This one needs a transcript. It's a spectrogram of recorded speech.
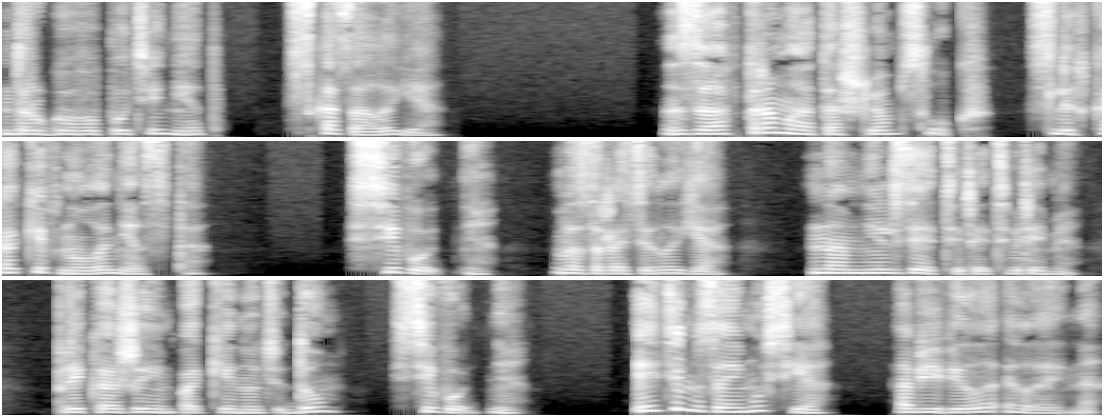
«Другого пути нет», — сказала я. «Завтра мы отошлем слуг», — слегка кивнула Неста. «Сегодня», — возразила я. «Нам нельзя терять время. Прикажи им покинуть дом сегодня». «Этим займусь я», — объявила Элайна.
